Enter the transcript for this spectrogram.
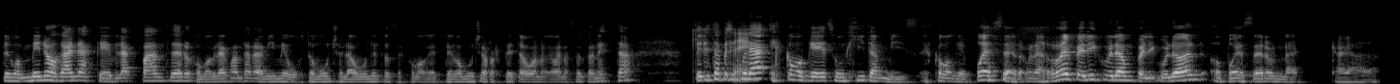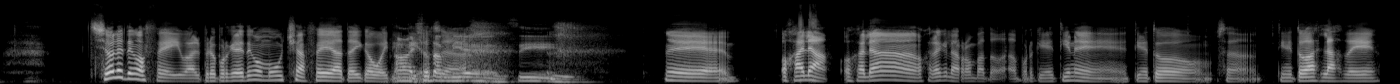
tengo menos ganas que Black Panther. Como Black Panther a mí me gustó mucho la 1, entonces como que tengo mucho respeto por lo que van a hacer con esta. Pero esta película es como que es un hit and miss. Es como que puede ser una re película, un peliculón, o puede ser una cagada. Yo le tengo fe igual, pero porque le tengo mucha fe a Taika Waititi. Ay, yo también, sí. Eh, Ojalá, ojalá, ojalá que la rompa toda, porque tiene, tiene todo, o sea, tiene todas las de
